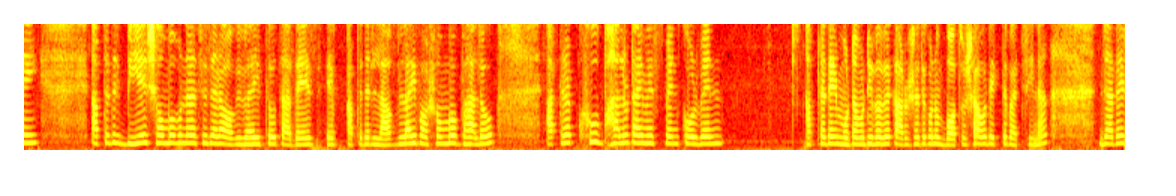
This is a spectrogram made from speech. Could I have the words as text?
নেই। আপনাদের বিয়ের সম্ভাবনা আছে যারা অবিবাহিত, তাদের আপনাদের লাভ লাইফ অসম্ভব ভালো। আপনারা খুব ভালো টাইম স্পেন্ড করবেন। আপনাদের মোটামুটিভাবে কারোর সাথে কোনো বচসাও দেখতে পাচ্ছি না। যাদের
